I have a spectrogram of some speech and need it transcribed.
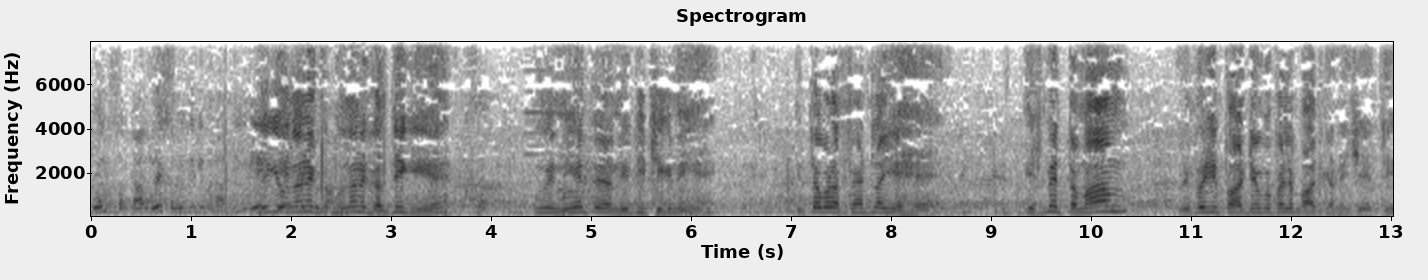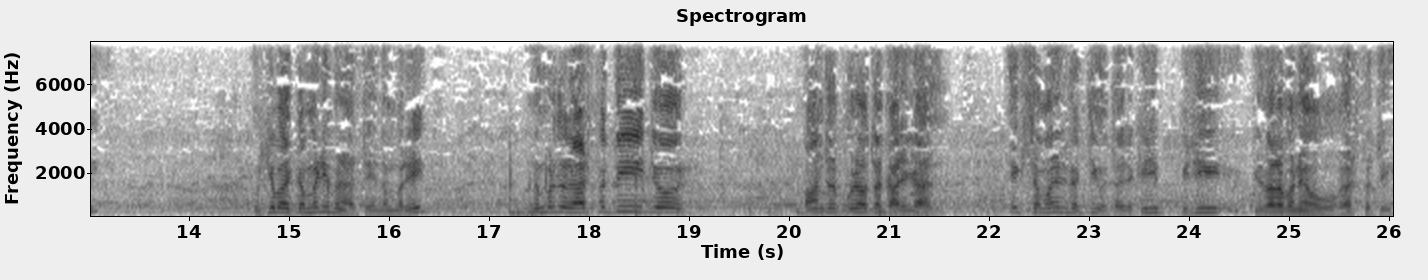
केंद्र सरकार जो है समिति भी बना दी। देखिए उन्होंने उन्होंने गलती की है। उनकी नीयत नीति ठीक नहीं है। इतना बड़ा फैसला ये है इसमें तमाम विपक्षी पार्टियों को पहले बात करनी चाहिए थी। उसके बाद कमेटी बनाते नंबर एक। नंबर दो राष्ट्रपति जो पाँच साल पूरा होता कार्यकाल एक सम्मानित व्यक्ति होता है किसी किसी के द्वारा बने हो वो राष्ट्रपति।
